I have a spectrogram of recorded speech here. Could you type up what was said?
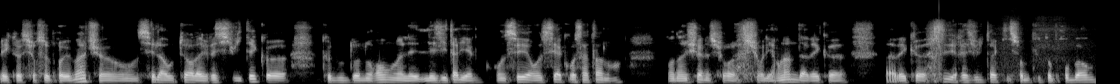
mais que sur ce premier match, on sait la hauteur d'agressivité que, que nous donneront les, Italiens. On sait, on sait à quoi s'attendre. On enchaîne sur, sur l'Irlande avec, euh, avec euh, des résultats qui sont plutôt probants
